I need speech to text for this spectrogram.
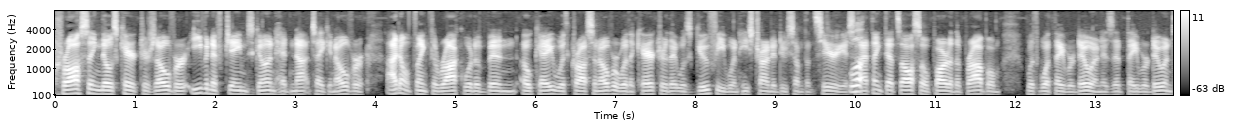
crossing those characters over even if James Gunn had not taken over I don't think The Rock would have been okay with crossing over with a character that was goofy when he's trying to do something serious Well- and I think that's also part of the problem with what they were doing is that they were doing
